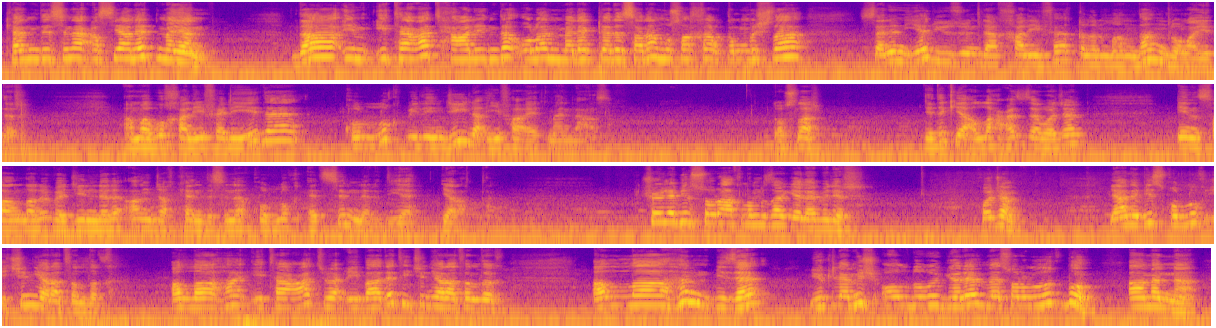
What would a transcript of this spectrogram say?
kendisine asyan etmeyen, daim itaat halinde olan melekleri sana musahhar kılmış da senin yeryüzünde halife kılınmandan dolayıdır. Ama bu halifeliği de kulluk bilinciyle ifa etmen lazım. Dostlar, dedik ya Allah Azze ve Celle insanları ve cinleri ancak kendisine kulluk etsinler diye yarattı. Şöyle bir soru aklımıza gelebilir. Hocam, yani biz kulluk için yaratıldık. Allah'a itaat ve ibadet için yaratıldık. Allah'ın bize yüklemiş olduğu görev ve sorumluluk bu. Amenna.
